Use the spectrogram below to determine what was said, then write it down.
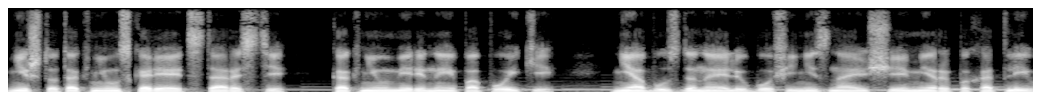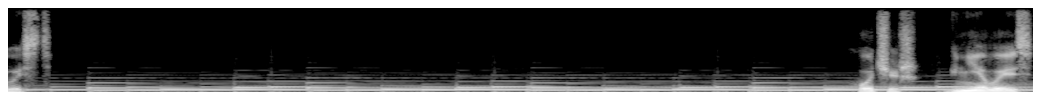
Ничто так не ускоряет старости, как неумеренные попойки, необузданная любовь и не знающая меры похотливость. Хочешь, гневаясь,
